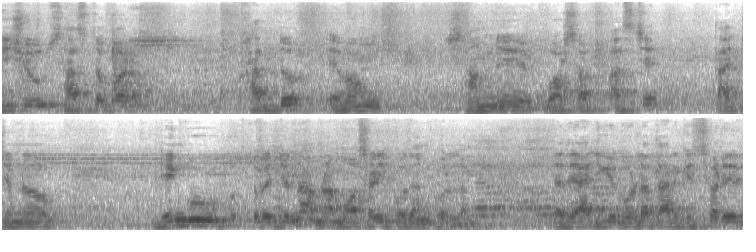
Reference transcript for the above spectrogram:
কিছু স্বাস্থ্যকর খাদ্য এবং সামনে বর্ষা আসছে, তার জন্য ডেঙ্গু উপদ্রবের জন্য আমরা মশারি প্রদান করলাম। যাতে আজকে গোটা তারকেশ্বরের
